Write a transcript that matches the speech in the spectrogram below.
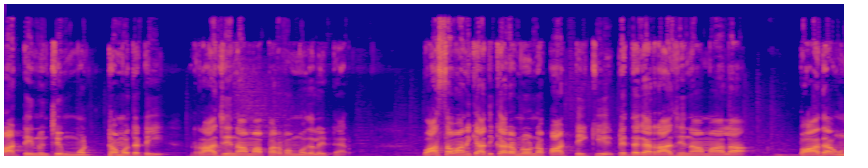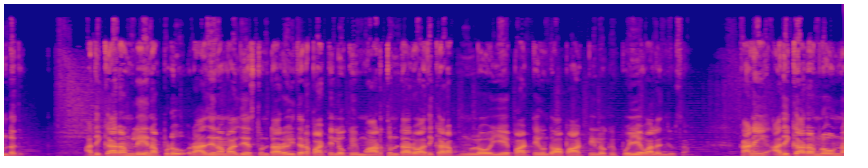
పార్టీ నుంచి మొట్టమొదటి రాజీనామా పర్వం మొదలెట్టారు. వాస్తవానికి అధికారంలో ఉన్న పార్టీకి పెద్దగా రాజీనామాల బాధ ఉండదు. అధికారం లేనప్పుడు రాజీనామాలు చేస్తుంటారు ఇతర పార్టీలోకి మారుతుంటారు అధికారంలో ఏ పార్టీ ఉందో ఆ పార్టీలోకి పోయే వాళ్ళని చూసాం. కానీ అధికారంలో ఉన్న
